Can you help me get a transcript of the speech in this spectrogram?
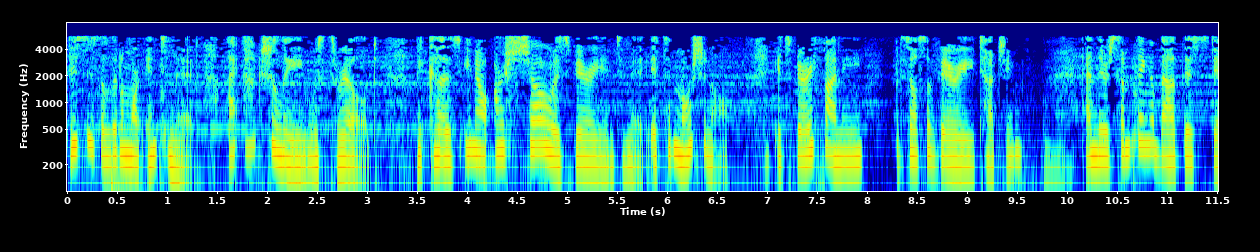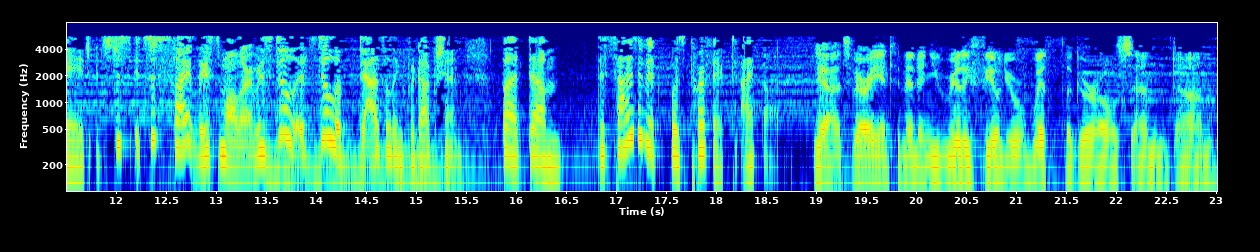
This is a little more intimate. I actually was thrilled because you know our show is very intimate. It's emotional. It's very funny but it's also very touching. And there's something about this stage. It's just it's just slightly smaller. I mean, it's still it's still a dazzling production, but um, the size of it was perfect. I thought. Yeah, it's very intimate, and you really feel you're with the girls, and um,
